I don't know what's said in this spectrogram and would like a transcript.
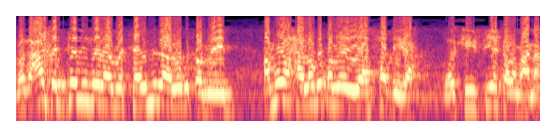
رقعات الجديد لما تايمين على قطة مين أموحة لقطة مين يا فضية وكيفية كلمعنا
